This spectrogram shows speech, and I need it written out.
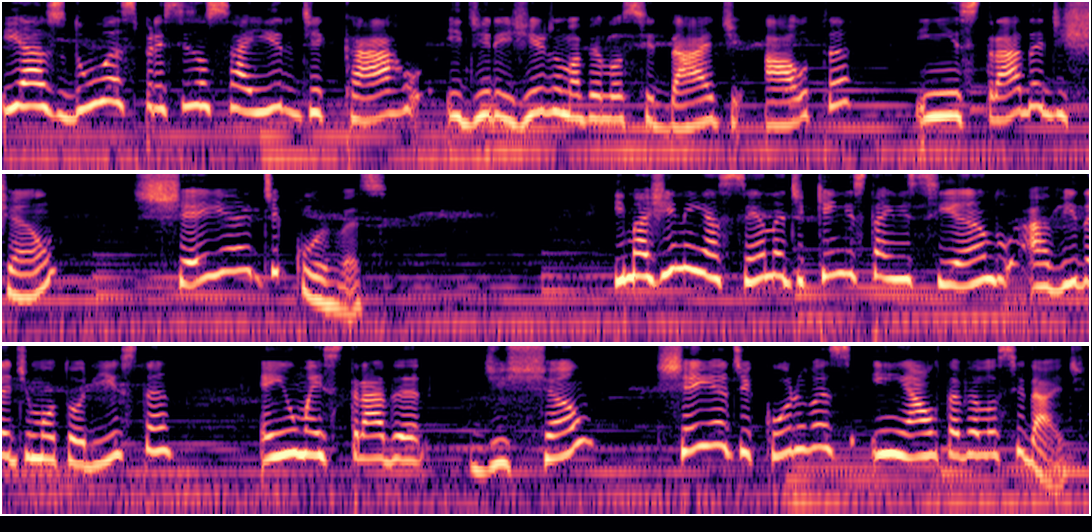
e as duas precisam sair de carro e dirigir numa velocidade alta em estrada de chão cheia de curvas. Imaginem a cena de quem está iniciando a vida de motorista em uma estrada de chão cheia de curvas e em alta velocidade.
